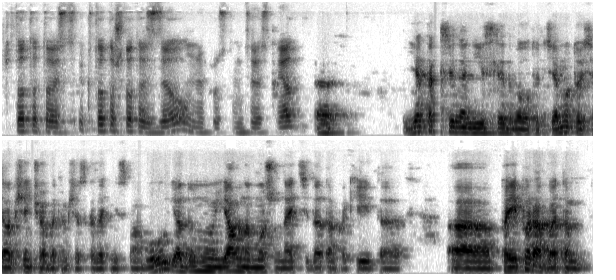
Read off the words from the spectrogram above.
Что-то, то есть, кто-то что-то сделал, мне просто интересно. Я... Э, я так сильно не исследовал эту тему, то есть я вообще ничего об этом сейчас сказать не смогу. Я думаю, явно можно найти, да, там какие-то пейпер об этом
